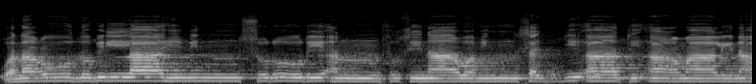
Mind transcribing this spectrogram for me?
ونعوذ بالله من شرور أنفسنا ومن سيئات أعمالنا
